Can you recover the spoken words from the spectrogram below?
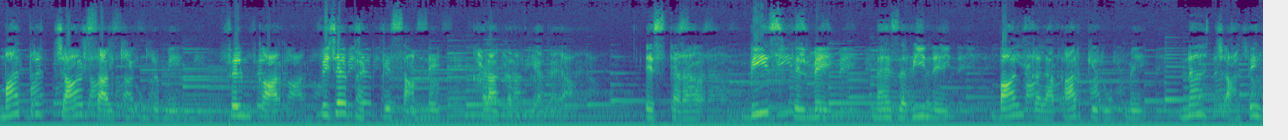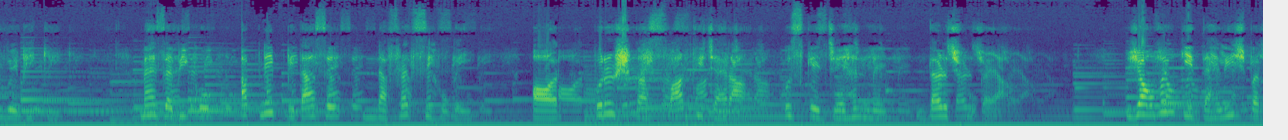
मात्र चार साल की उम्र में फिल्मकार विजय भट्ट के सामने खड़ा कर दिया गया। इस तरह 20 फ़िल्में महजबी ने बाल कलाकार के रूप में न चाहते हुए भी की। महजबी को अपने पिता से नफरत सी हो गई। और पुरुष का स्वार्थी चेहरा उसके जेहन में दर्ज हो गया यौवन की दहलीज पर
